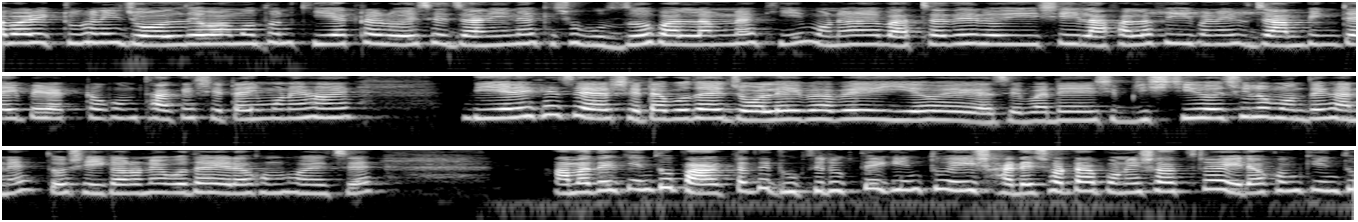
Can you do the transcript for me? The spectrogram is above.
আবার একটুখানি জল দেওয়ার মতন কি একটা রয়েছে জানি না, কিছু বুঝতেও পারলাম না কি। মনে হয় বাচ্চাদের ওই সেই লাফালাফি মানে জাম্পিং টাইপের একটা রকম থাকে, সেটাই মনে হয়। দিয়ে রেখেছে আর সেটা বোধহয় জলে এইভাবে ইয়ে হয়ে গেছে। মানে বৃষ্টি হয়েছিল মধ্যেখানে তো সেই কারণে বোধহয় এরকম হয়েছে। আমাদের কিন্তু পার্কটাতে ঢুকতে ঢুকতেই কিন্তু এই সাড়ে ছটা, পৌনে সাতটা এরকম কিন্তু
